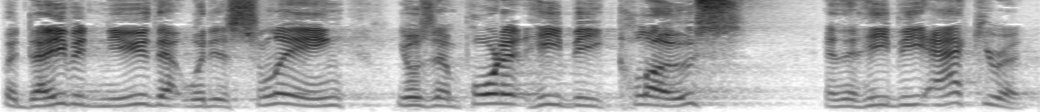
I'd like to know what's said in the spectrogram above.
But David knew that with his sling, it was important he be close and that he be accurate.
